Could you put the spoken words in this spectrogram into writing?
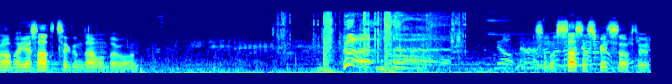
Well, I guess I'll have to take them down one by one. Some Assassin's Creed stuff, dude.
